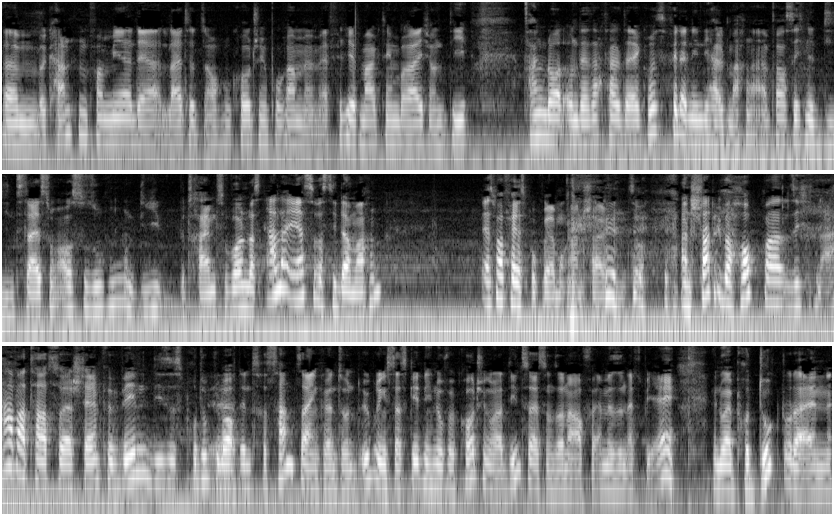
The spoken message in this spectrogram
ähm, Bekannten von mir, der leitet auch ein Coaching-Programm im Affiliate-Marketing-Bereich und die fangen dort und der sagt halt, der größte Fehler, den die halt machen, einfach sich eine Dienstleistung auszusuchen und die betreiben zu wollen. Das allererste, was die da machen, erstmal Facebook-Werbung anschalten. so. Anstatt überhaupt mal sich einen Avatar zu erstellen, für wen dieses Produkt ja. überhaupt interessant sein könnte. Und übrigens, das geht nicht nur für Coaching oder Dienstleistung, sondern auch für Amazon FBA. Wenn du ein Produkt oder ein,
